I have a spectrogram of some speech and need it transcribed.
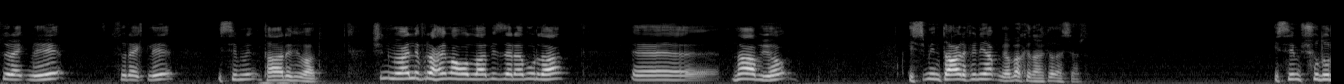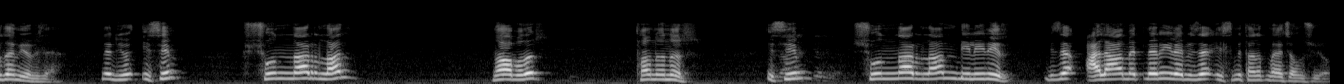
Sürekli sürekli ismin tarifi var. Şimdi müellif rahimahullah bizlere burada eee, ne yapıyor? İsmin tarifini yapmıyor. Bakın arkadaşlar. İsim şudur demiyor bize. Ne diyor? İsim şunlarla ne yapılır? Tanınır. İsim şunlarla bilinir. Bize alametleriyle bize ismi tanıtmaya çalışıyor.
